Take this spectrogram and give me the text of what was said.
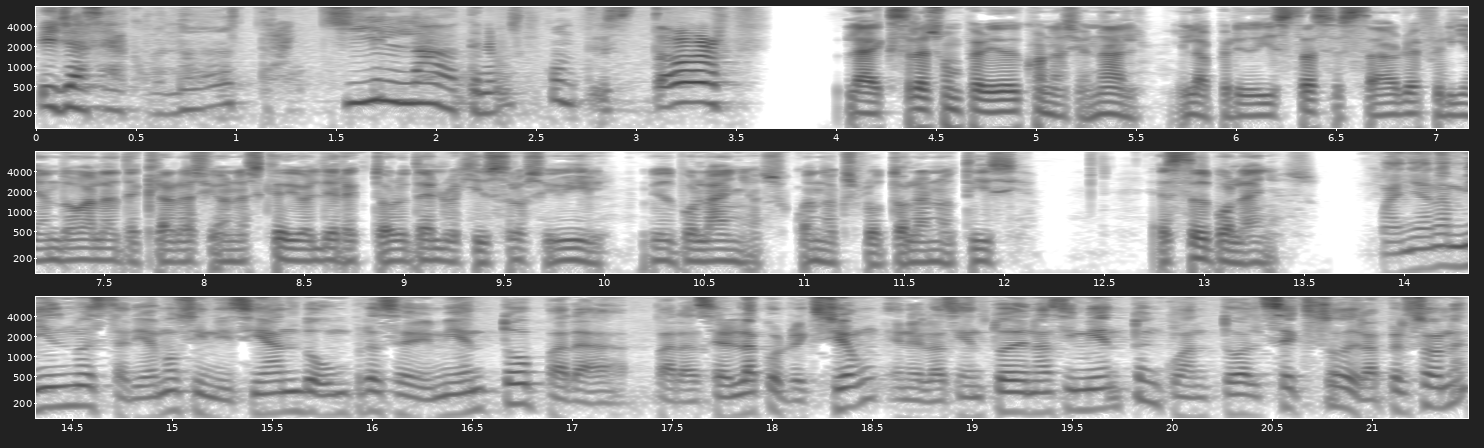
Y ya sea como, no, tranquila, tenemos que contestar. La Extra es un periódico nacional y la periodista se estaba refiriendo a las declaraciones que dio el director del registro civil, Luis Bolaños, cuando explotó la noticia. Este es Bolaños. Mañana mismo estaríamos iniciando un procedimiento para, para hacer la corrección en el asiento de nacimiento en cuanto al sexo de la persona.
